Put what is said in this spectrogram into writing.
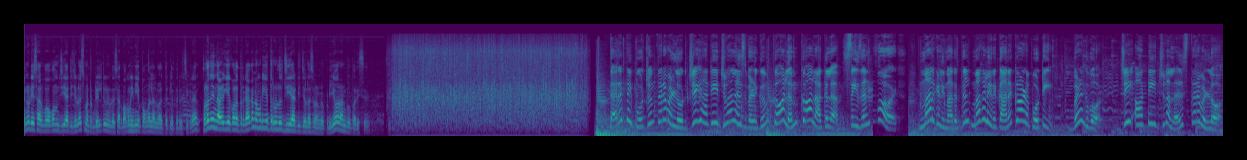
என்னுடைய சார்பாகவும் ஜிஆர்டி ஜுவல்லர்ஸ் மற்றும் டெல்டிவினுடைய சார்பாகவும் இனிய பொங்கல் நல்வாழ்த்துக்களை தெரிவிச்சுக்கிறேன். தொடர்ந்து இந்த அழகிய கோலத்திற்காக நம்முடைய திருவள்ளூர் ஜிஆர்டி ஜுவல்லர்ஸ் வழங்கக்கூடிய ஒரு அன்பு பரிசு. தரத்தை போற்றும் திருவள்ளூர் ஜிஆர்டி ஜுவல்லர்ஸ் வழங்கும் கோலம் கோலாகலம். சீசன் போர் மார்கழி மாதத்தில் மகளிருக்கான கோழ போட்டி. வழங்குவோர் ஜிஆர்டி ஜுவல்லர்ஸ் திருவள்ளூர்.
